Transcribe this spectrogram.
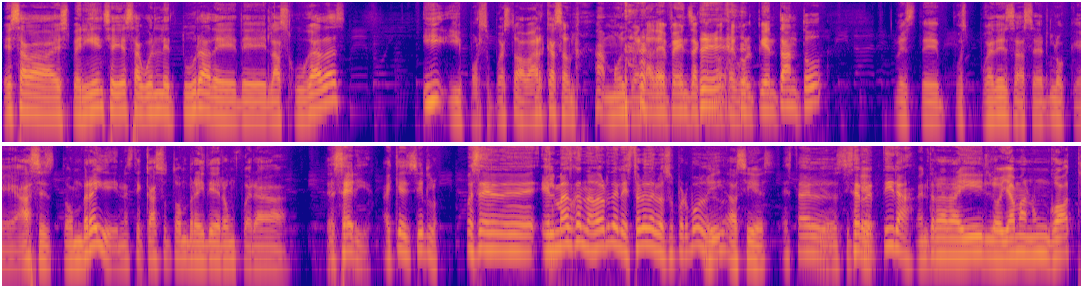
esa experiencia y esa buena lectura de, de las jugadas. Y, y, por supuesto abarcas a una muy buena defensa que no te golpeen tanto. Este, pues puedes hacer lo que haces Tom Brady. En este caso, Tom Brady era un fuera de serie. Hay que decirlo. Pues el, el más ganador de la historia de los Super Bowls. Sí, ¿no? así es. Está el, Así se retira. va a entrar ahí, lo llaman un GOT.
